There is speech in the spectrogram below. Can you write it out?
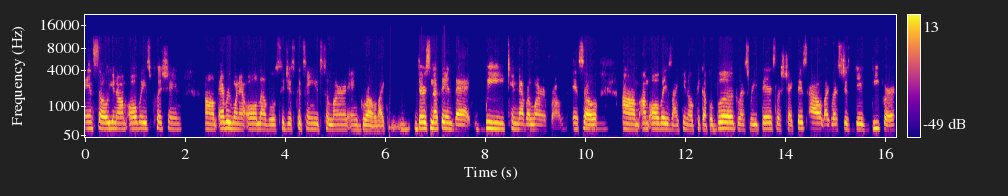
and so, you know, I'm always pushing um, everyone at all levels to just continue to learn and grow. Like there's nothing that we can never learn from. And so mm. um, I'm always like, you know, pick up a book, let's read this, let's check this out. Like let's just dig deeper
